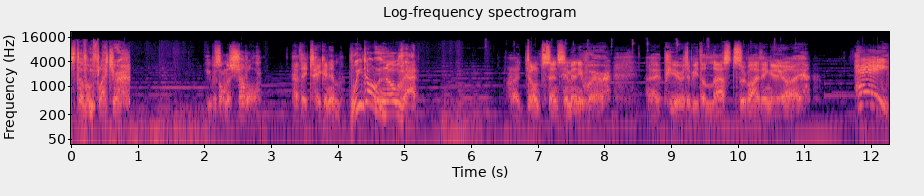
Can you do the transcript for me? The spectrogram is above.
Last of them, Fletcher. He was on the shuttle. Have they taken him? We don't know that. I don't sense him anywhere. I appear to be the last surviving AI. Hey!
